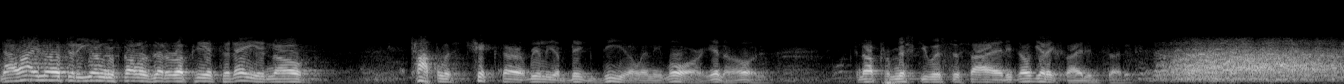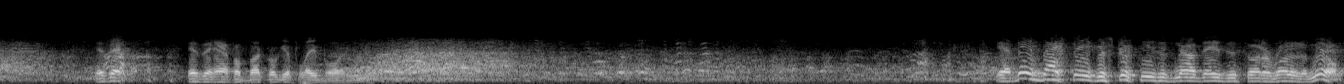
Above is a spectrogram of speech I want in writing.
now, I know to the younger fellows that are up here today, you know, topless chicks aren't really a big deal anymore, you know. And in our promiscuous society, don't get excited, son. Is that? Here's a half a buck. Go get Playboy. Yeah, being backstage with stripteasers nowadays is sort of run of the mill.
